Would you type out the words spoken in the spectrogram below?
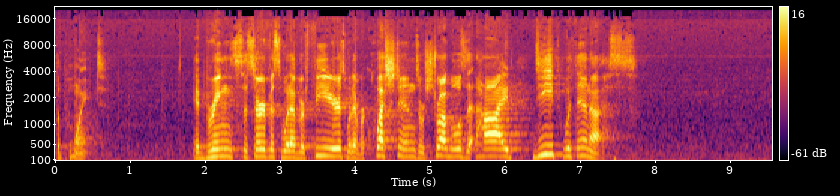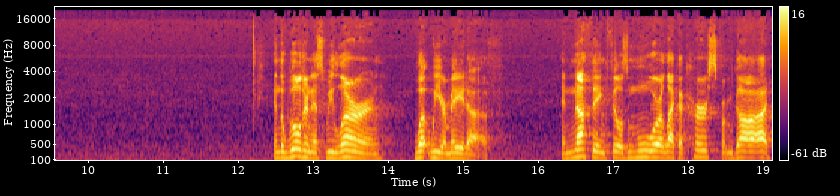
the point. It brings to surface whatever fears, whatever questions or struggles that hide deep within us. In the wilderness, we learn what we are made of. And nothing feels more like a curse from God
